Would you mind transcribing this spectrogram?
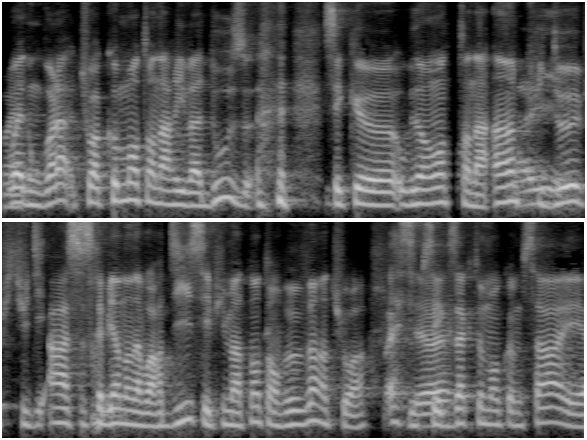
Ouais. donc voilà, tu vois, comment tu en arrives à 12 C'est qu'au bout d'un moment, tu en as un, bah puis deux, puis tu dis, ah, ce serait bien d'en avoir 10, et puis maintenant, tu en veux 20, tu vois. c'est exactement comme ça. Et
